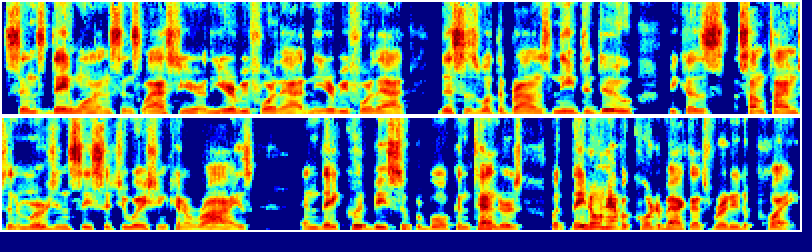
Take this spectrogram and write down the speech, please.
since day one, since last year, the year before that, and the year before that. This is what the Browns need to do because sometimes an emergency situation can arise and they could be Super Bowl contenders, but they don't have a quarterback that's ready to play.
